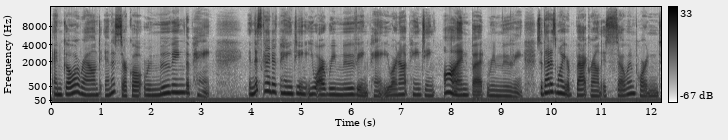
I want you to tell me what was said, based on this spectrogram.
and go around in a circle removing the paint. In this kind of painting, you are removing paint. You are not painting on, but removing. So that is why your background is so important.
